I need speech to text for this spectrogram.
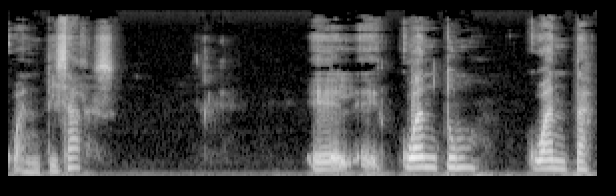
cuantizadas. El eh, quantum, cuanta,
